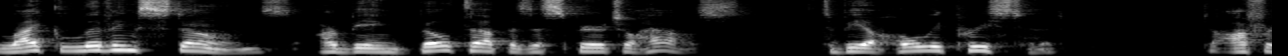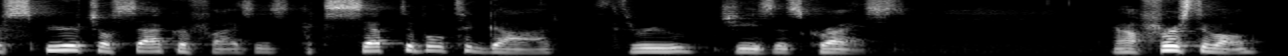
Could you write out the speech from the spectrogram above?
like living stones, are being built up as a spiritual house to be a holy priesthood, to offer spiritual sacrifices acceptable to God through Jesus Christ. Now, first of all,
